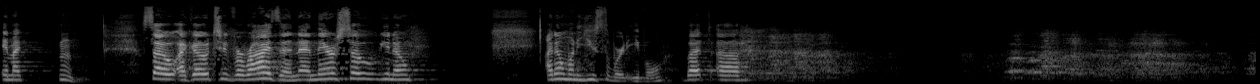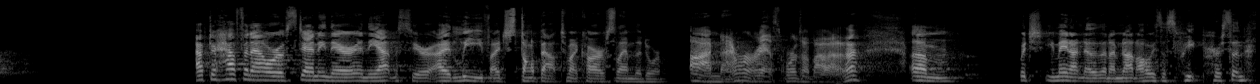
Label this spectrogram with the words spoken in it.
in my. Mm. So I go to Verizon and they're so, you know, I don't want to use the word evil, but. Uh, after half an hour of standing there in the atmosphere, I leave. I stomp out to my car, slam the door. Is. Um, which you may not know that I'm not always a sweet person.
